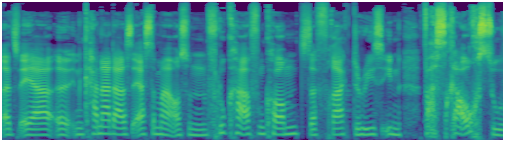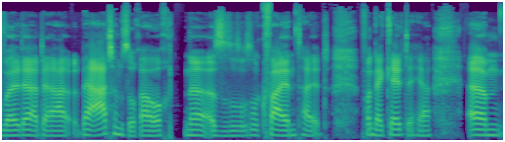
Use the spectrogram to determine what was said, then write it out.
als er äh, in Kanada das erste Mal aus einem Flughafen kommt, da fragt Reese ihn, was rauchst du, weil der, der, der Atem so raucht, ne? also so, so qualmt halt von der Kälte her. Ähm,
